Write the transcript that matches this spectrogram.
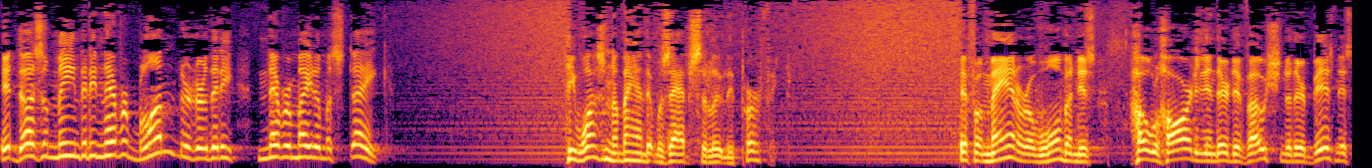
It doesn't mean that he never blundered or that he never made a mistake. He wasn't a man that was absolutely perfect. If a man or a woman is wholehearted in their devotion to their business,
